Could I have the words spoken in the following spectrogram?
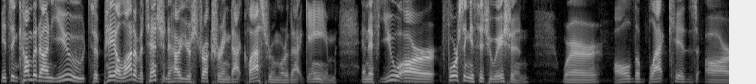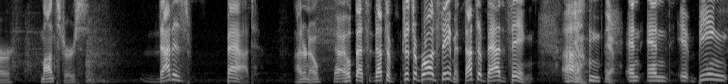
it's incumbent on you to pay a lot of attention to how you're structuring that classroom or that game. And if you are forcing a situation where all the black kids are monsters, that is bad. I don't know. I hope that's that's a just a broad statement. That's a bad thing. Um, yeah. yeah. And and it being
